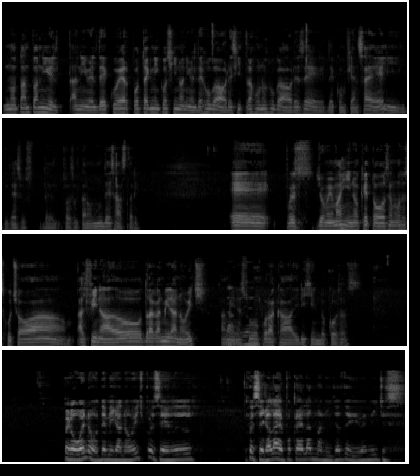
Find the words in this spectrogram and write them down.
no tanto a nivel, a nivel de cuerpo técnico, sino a nivel de jugadores, y trajo unos jugadores de, de confianza de él y resultaron un desastre. Eh, pues yo me imagino que todos hemos escuchado a, al finado Dragan Miranovic, también, estuvo por acá dirigiendo cosas. Pero bueno, de Miranovic, pues él, pues era la época de las manillas de Vive Millos.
